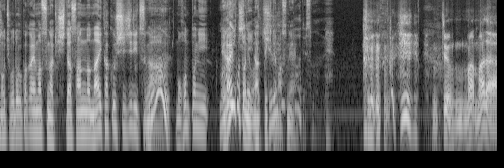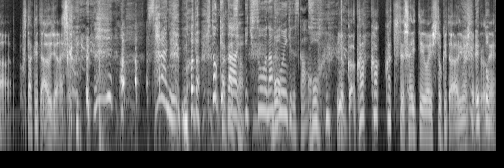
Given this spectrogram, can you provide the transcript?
た後ほど伺いますが岸田さんの内閣支持率が、うんもう本当にえらいことになってきてますねでは10%ですも ままだ二桁あるじゃないですか。さらにまだ一桁いきそうな雰囲気ですか？こいやか かかかつて最低は一桁ありましたけどね。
